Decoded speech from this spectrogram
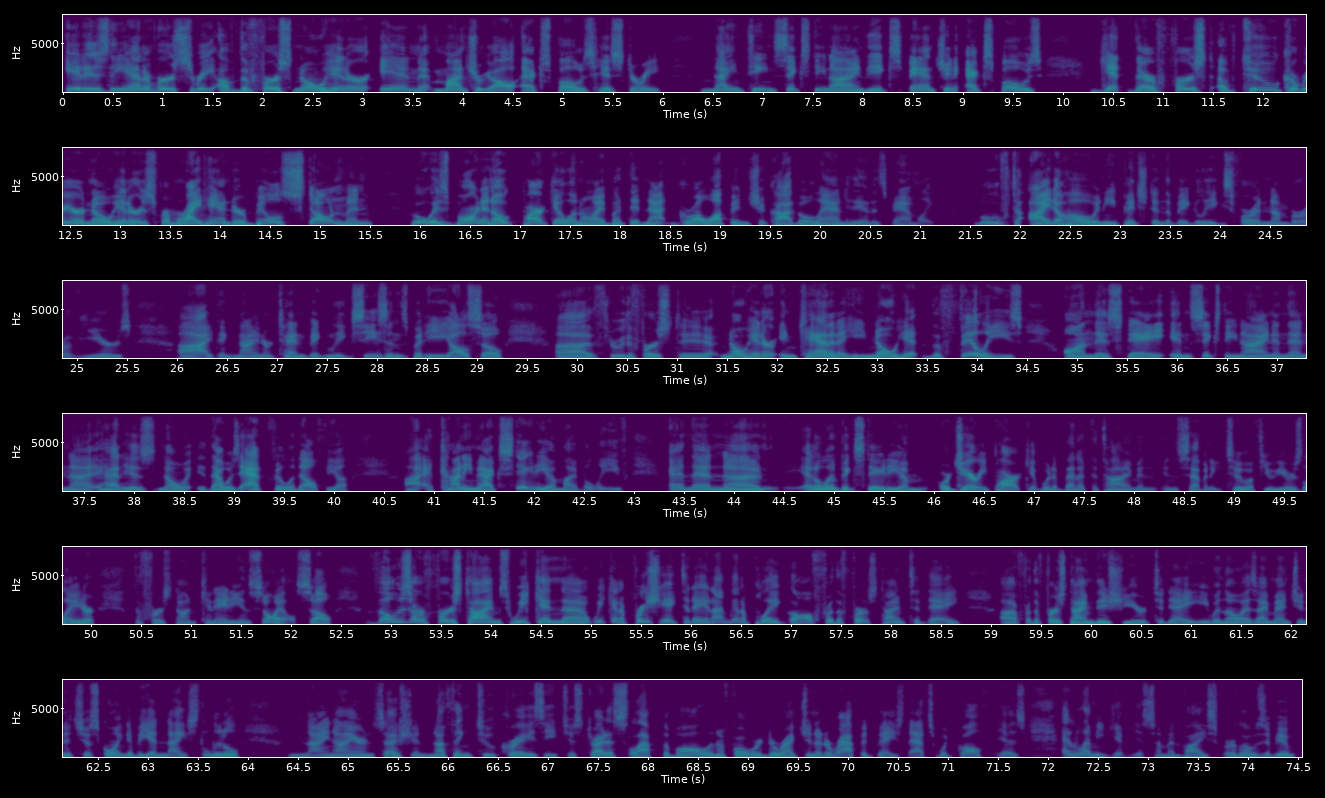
It is the anniversary of the first no hitter in Montreal Expos history. 1969, the expansion Expos get their first of two career no hitters from right hander Bill Stoneman, who was born in Oak Park, Illinois, but did not grow up in Chicagoland. He and his family moved to Idaho, and he pitched in the big leagues for a number of years. Uh, I think nine or 10 big league seasons, but he also uh, threw the first uh, no hitter in Canada. He no hit the Phillies on this day in 69 and then uh, had his no that was at Philadelphia uh, at Connie Mack Stadium I believe and then uh, at Olympic Stadium or Jarry Park, it would have been at the time in in '72. A few years later, the first on Canadian soil. So those are first times we can uh, we can appreciate today. And I'm going to play golf for the first time today, uh, for the first time this year today. Even though, as I mentioned, it's just going to be a nice little nine iron session. Nothing too crazy. Just try to slap the ball in a forward direction at a rapid pace. That's what golf is. And let me give you some advice for those of you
